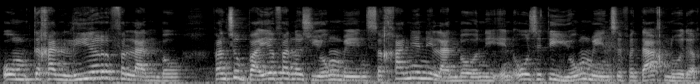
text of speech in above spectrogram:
om te gaan leer vir landbou. Want so baie van ons jong mense gaan nie in die landbou nie en ons het die jong mense vandag nodig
